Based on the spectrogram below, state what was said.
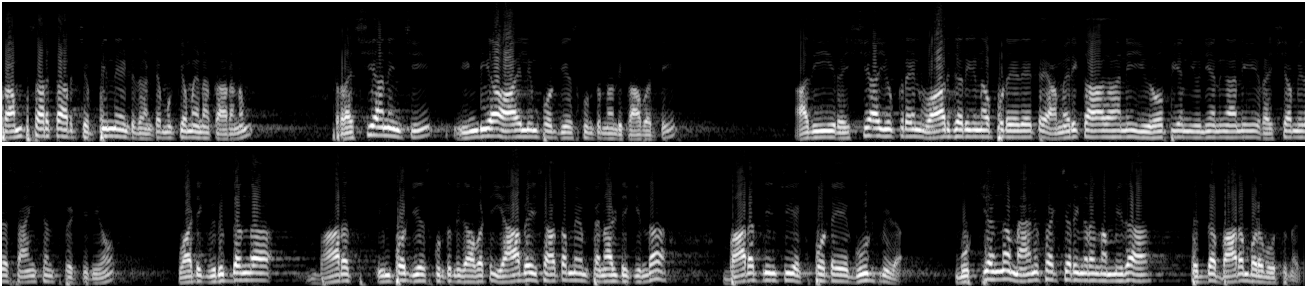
ట్రంప్ సర్కార్ చెప్పింది ఏంటిదంటే ముఖ్యమైన కారణం రష్యా నుంచి ఇండియా ఆయిల్ ఇంపోర్ట్ చేసుకుంటున్నది కాబట్టి అది రష్యా యుక్రెయిన్ వార్ జరిగినప్పుడు ఏదైతే అమెరికా కానీ యూరోపియన్ యూనియన్ కానీ రష్యా మీద శాంక్షన్స్ పెట్టినాయో వాటికి విరుద్ధంగా భారత్ ఇంపోర్ట్ చేసుకుంటుంది కాబట్టి యాభై శాతం మేము పెనాల్టీ కింద భారత్ నుంచి ఎక్స్పోర్ట్ అయ్యే గూడ్స్ మీద ముఖ్యంగా మ్యానుఫ్యాక్చరింగ్ రంగం మీద పెద్ద భారం పడబోతున్నది.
